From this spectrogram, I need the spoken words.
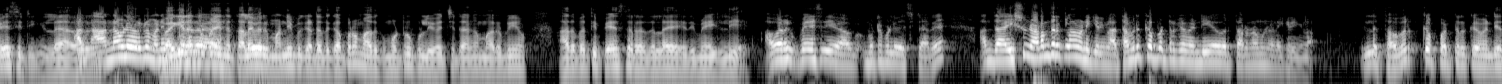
பேசிட்டீங்கல்ல? அண்ணாமலை அவர்கள் மன்னிப்பு பகிரங்கமா எங்க தலைவர் மன்னிப்பு கேட்டதுக்கு அப்புறம் அதுக்கு முற்றுப்புள்ளி வச்சுட்டாங்க. மறுபடியும் அதை பத்தி பேசுறதுல எதுவுமே இல்லையே. அவருக்கு பேசி முற்றுப்புள்ளி வச்சுட்டாரு. அந்த இஷ்யூ நடந்திருக்கலாம்னு நினைக்கிறீங்களா? தவிர்க்கப்பட்டிருக்க வேண்டிய ஒரு தருணம்னு நினைக்கிறீங்களா? இல்லை தவிர்க்கப்பட்டிருக்க வேண்டிய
